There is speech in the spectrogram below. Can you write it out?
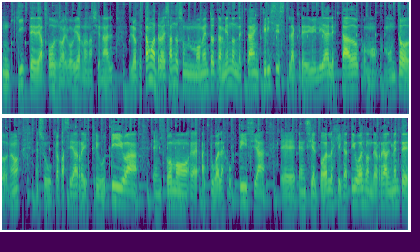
un quite de apoyo al gobierno nacional, lo que estamos atravesando es un momento también donde está en crisis la credibilidad del Estado como, como un todo, ¿no? En su capacidad redistributiva, en cómo eh, actúa la justicia, eh, en si el poder legislativo es donde realmente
